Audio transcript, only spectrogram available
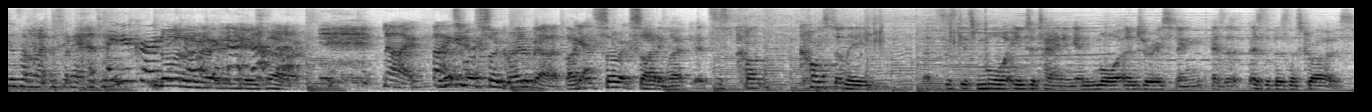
Did you ever imagine something like this would happen to you? you crazy Not in a million years, no. no but That's you know, what's so great about it. Like Yeah. it's so exciting. Like it's just con- constantly, it just gets more entertaining and more interesting as it as the business grows.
